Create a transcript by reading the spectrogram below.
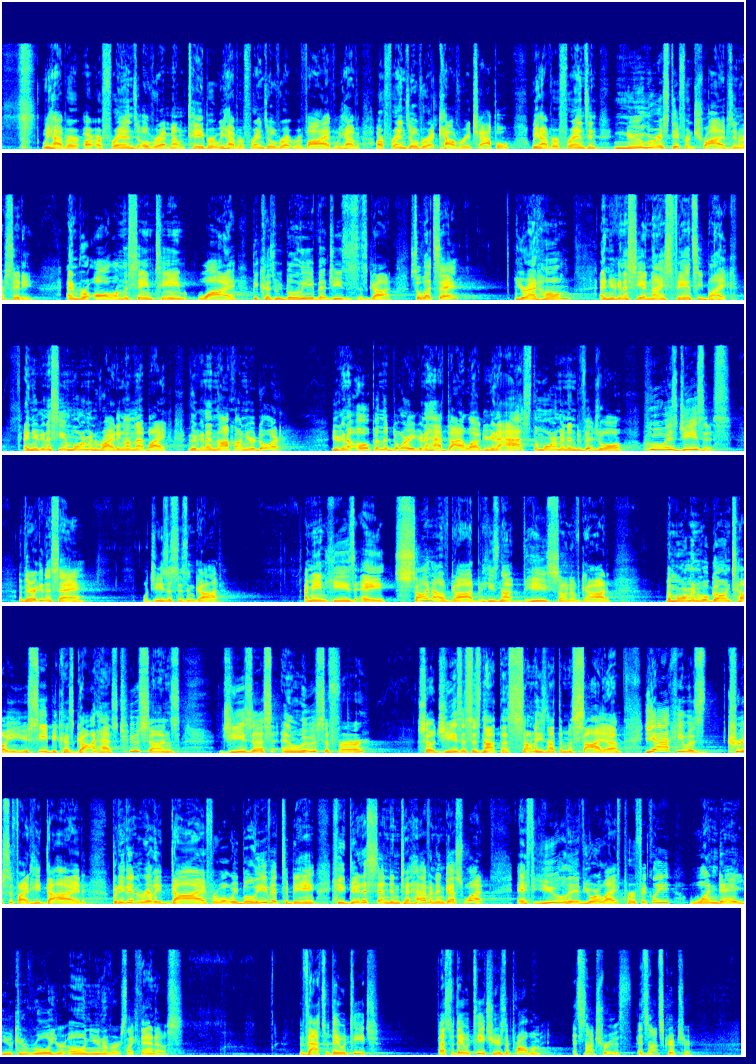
We have our, our, our, friends over at Mount Tabor. We have our friends over at Revive. We have our friends over at Calvary Chapel. We have our friends in numerous different tribes in our city. And we're all on the same team. Why? Because we believe that Jesus is God. So let's say you're at home and you're going to see a nice fancy bike. And you're going to see a Mormon riding on that bike. They're going to knock on your door. You're going to open the door. You're going to have dialogue. You're going to ask the Mormon individual, Who is Jesus? They're going to say, Well, Jesus isn't God. I mean, he's a son of God, but he's not the son of God. The Mormon will go and tell you, you see, because God has two sons, Jesus and Lucifer. So Jesus is not the son, he's not the Messiah. Yeah, he was crucified, he died, but he didn't really die for what we believe it to be. He did ascend into heaven, and guess what? If you live your life perfectly, one day you can rule your own universe like Thanos. That's what they would teach. That's what they would teach. Here's the problem it's not truth, it's not scripture.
